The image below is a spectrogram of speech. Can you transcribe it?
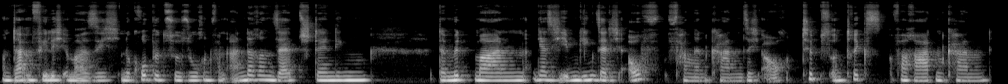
Und da empfehle ich immer, sich eine Gruppe zu suchen von anderen Selbstständigen, damit man ja, sich eben gegenseitig auffangen kann, sich auch Tipps und Tricks verraten kann,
